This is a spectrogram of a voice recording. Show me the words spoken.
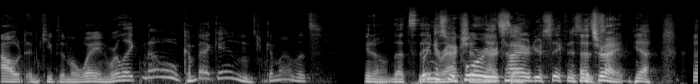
out and keep them away and we're like no come back in come on let's you know that's the Bring us your interaction poor, you're the- tired, your sicknesses. that's right yeah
